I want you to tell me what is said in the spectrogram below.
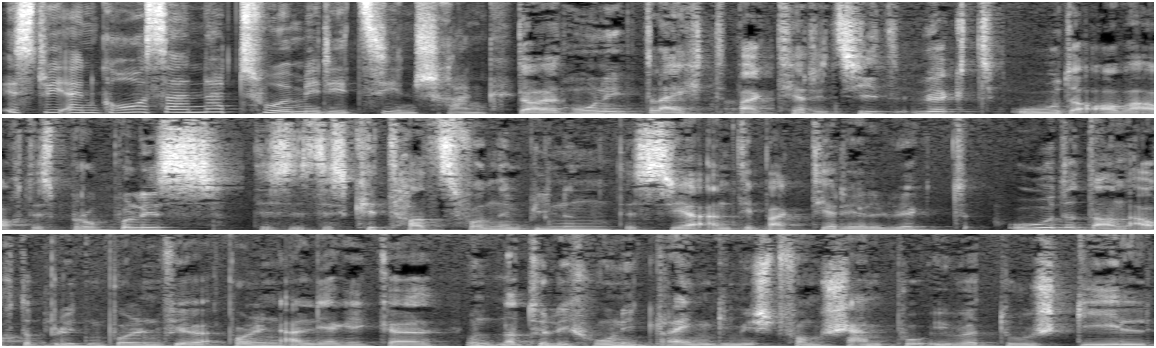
ist wie ein großer Naturmedizinschrank. Da Honig leicht bakterizid wirkt oder aber auch das Propolis, das ist das Kitharz von den Bienen, das sehr antibakteriell wirkt. Oder dann auch der Blütenpollen für Pollenallergiker und natürlich Honig reingemischt vom Shampoo über Duschgel,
